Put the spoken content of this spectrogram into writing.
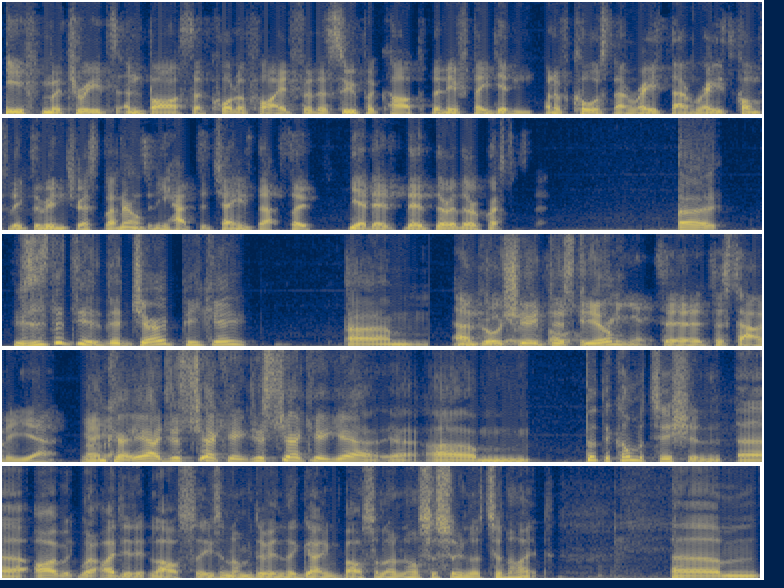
if Madrid and Barca qualified for the Super Cup than if they didn't. And of course, that raised that raised conflict of interest questions, no. and he had to change that. So yeah, there there, there, there are questions there. Uh, is this the the Gerard Piqué um, um, negotiate this deal? It to, to Saudi, yeah. yeah okay, yeah. yeah, just checking, just checking, yeah, yeah. Um, but the competition, uh, I well, I did it last season. I'm doing the game Barcelona Osasuna tonight. Um,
